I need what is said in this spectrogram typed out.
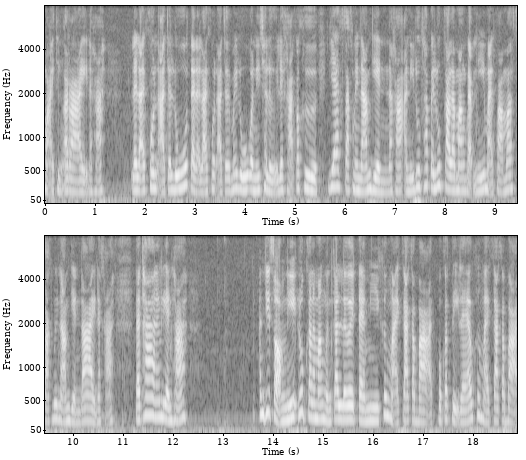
หมายถึงอะไรนะคะหลาย ๆ คนอาจจะรู้แต่หลาย ๆ คนอาจจะไม่รู้วันนี้เฉลยเลยค่ะ ก็คือแยกซักในน้ำเย็นนะคะ อันนี้รูปถ้าเป็นรูปกาละมังแบบนี้ หมายความว่าซักด้วยน้ำเย็นได้นะคะ แต่ถ้านักเรียนคะอันที่สองนี้รูปกระมังเหมือนกันเลย แต่มีเครื่องหมายกากบาท ปกติแล้วเครื่องหมายกากบาท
